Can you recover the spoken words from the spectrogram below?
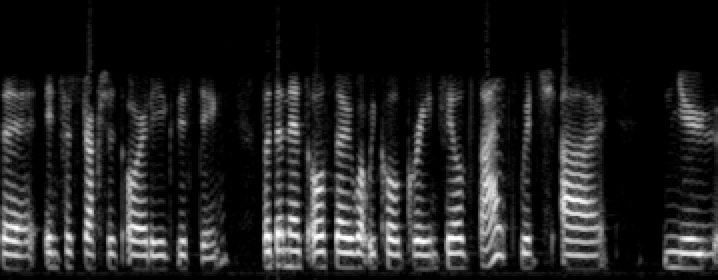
the infrastructure is already existing. But then there's also what we call greenfield sites, which are new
